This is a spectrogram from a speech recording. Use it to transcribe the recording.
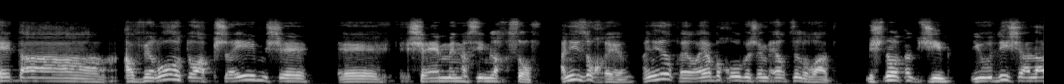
את העבירות או הפשעים ש, שהם מנסים לחשוף. אני זוכר, אני זוכר, היה בחור בשם הרצל רד, בשנות ה-90, יהודי שעלה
